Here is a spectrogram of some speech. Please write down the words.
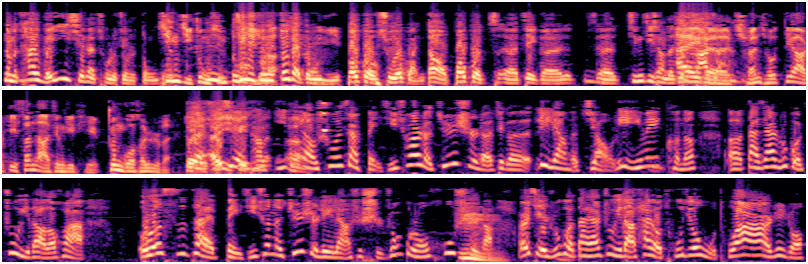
那么他唯一现在出路就是东部，经济重心东移经济重心都在东移，包括输油管道，包括呃这个呃经济上的这个发挨展。着全球第二、第三大经济体中国和日本。对，所且对他一定要说一下北极圈的军事的这个力量的角力，因为可能呃大家如果注意到的话。俄罗斯在北极圈的军事力量是始终不容忽视的，嗯、而且如果大家注意到，它有图九五、图二二这种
